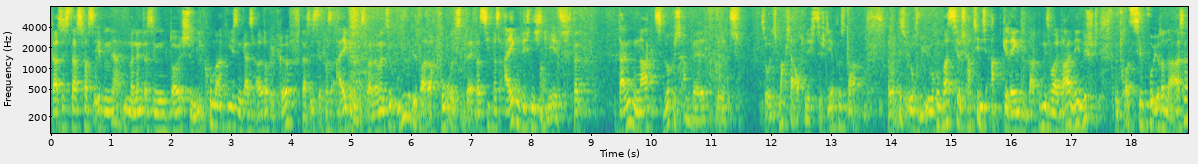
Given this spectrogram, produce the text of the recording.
Das ist das, was eben, man nennt das im Deutschen Mikromagie, ist ein ganz alter Begriff. Das ist etwas Eigenes, weil wenn man so unmittelbar davor ist und etwas sieht, was eigentlich nicht geht, dann, dann nagt es wirklich am Weltbild. So, und ich mache ja auch nichts, ich stehe ja bloß da. Da ist irgendwie irgendwas hier, ich habe sie nicht abgelenkt und da gucken Sie mal da, nee, nicht. Und trotzdem vor Ihrer Nase,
